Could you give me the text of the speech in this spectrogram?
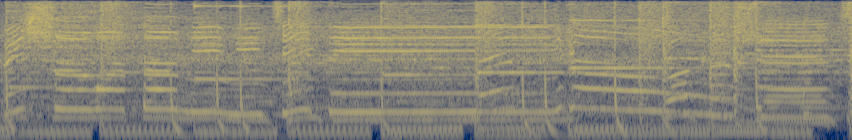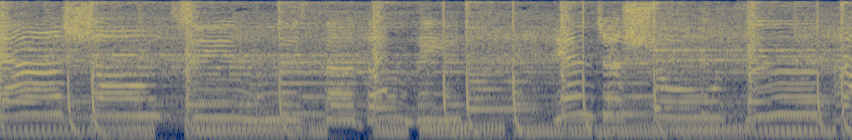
你是我的秘密基地。每当我科学家收集绿色动力沿着数字跑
